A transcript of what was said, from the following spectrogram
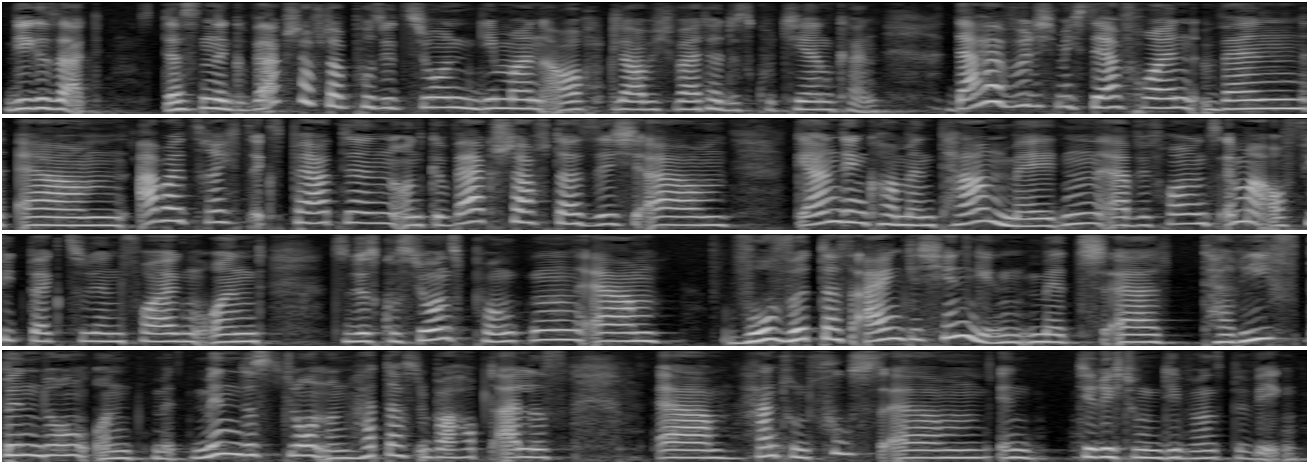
wie gesagt, das ist eine Gewerkschafterposition, die man auch, glaube ich, weiter diskutieren kann. Daher würde ich mich sehr freuen, wenn ähm, Arbeitsrechtsexpertinnen und Gewerkschafter sich ähm, gern den Kommentaren melden. Äh, wir freuen uns immer auf Feedback zu den Folgen und zu Diskussionspunkten. Ähm, wo wird das eigentlich hingehen mit äh, Tarifbindung und mit Mindestlohn und hat das überhaupt alles äh, Hand und Fuß ähm, in die Richtung, in die wir uns bewegen?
